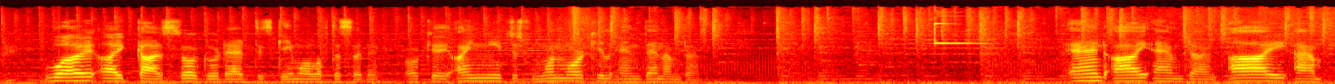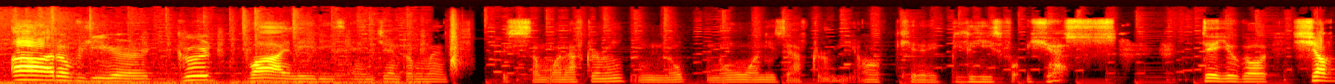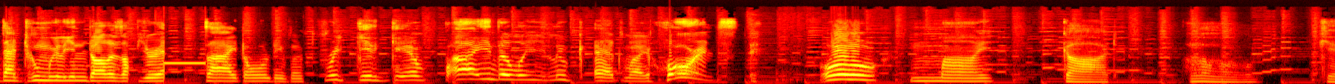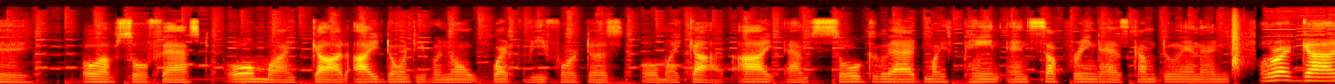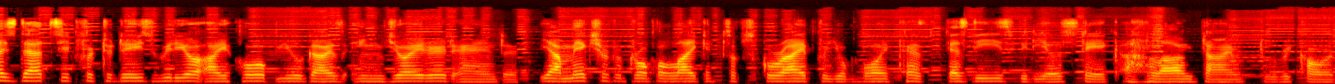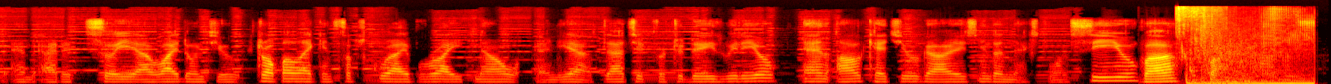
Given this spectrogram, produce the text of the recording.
Why I got so good at this game all of the sudden? Okay, I need just one more kill and then I'm done. And I am done. I am out of here. Goodbye, ladies and gentlemen. Is someone after me? Nope, no one is after me. Okay, please for yes. There you go. Shove that two million dollars up your ass. I don't even freaking care. Finally, look at my horns. Oh my god. Oh, okay. Oh, I'm so fast. Oh my god, I don't even know what V4 does. Oh my god, I am so glad my pain and suffering has come to an end. Alright guys, that's it for today's video. I hope you guys enjoyed it and uh, yeah, make sure to drop a like and subscribe to your boy cause, cause these videos take a long time to record and edit. So yeah, why don't you drop a like and subscribe right now and yeah, that's it for today's video and I'll catch you guys in the next one. See you. Bye bye.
